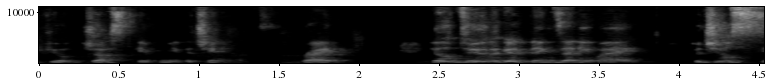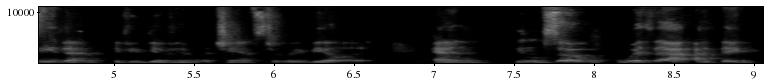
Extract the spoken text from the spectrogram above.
if you'll just give me the chance, right? He'll do the good things anyway, but you'll see them if you give him the chance to reveal it. And, and so with that, I think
